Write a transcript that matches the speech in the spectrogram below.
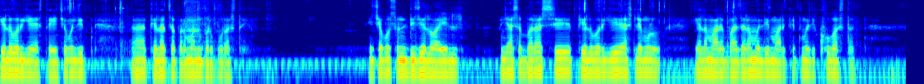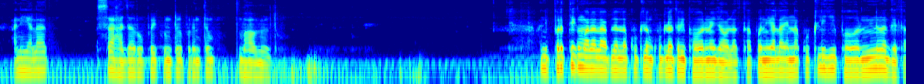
तेलवर्गीय असतं. याच्यामध्ये तेलाचं प्रमाण भरपूर असतं याच्यापासून डिझेल ऑइल म्हणजे असं बराचसे तेलवर्गीय असल्यामुळं याला मार बाजारामध्ये मार्केटमध्ये खूप असतात. आणि याला सहा हजार रुपये क्विंटलपर्यंत भाव मिळतो. आणि प्रत्येक मालाला आपल्याला कुठलं कुठला तरी फवारणी घ्यावं लागतं. पण याला यांना कुठलीही फवारणी न घेता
